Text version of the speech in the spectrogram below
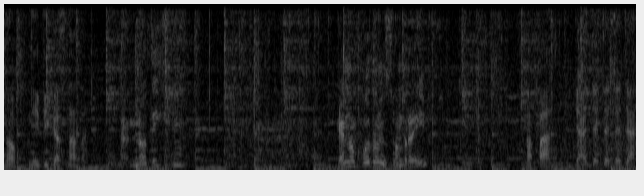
No, ni digas nada. ¿No dije? ¿Que no puedo ni sonreír? Papá, ya, ya, ya, ya, ya.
